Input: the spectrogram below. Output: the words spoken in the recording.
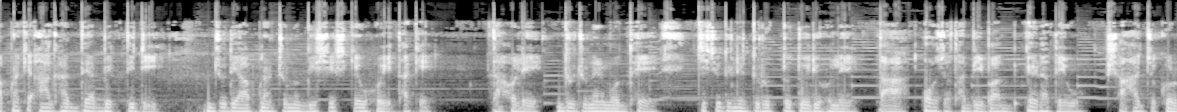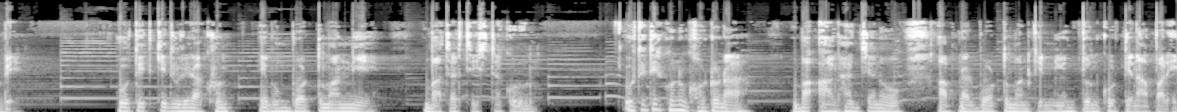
আপনাকে আঘাত দেওয়া ব্যক্তিটি যদি আপনার জন্য বিশেষ কেউ হয়ে থাকে, তাহলে দুজনের মধ্যে কিছুদিনের দূরত্ব তৈরি হলে তা অযথা বিবাদ এড়াতেও সাহায্য করবে। অতীতকে দূরে রাখুন এবং বর্তমান নিয়ে বাঁচার চেষ্টা করুন। অতীতের কোনো ঘটনা বা আঘাত যেন আপনার বর্তমানকে নিয়ন্ত্রণ করতে না পারে।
